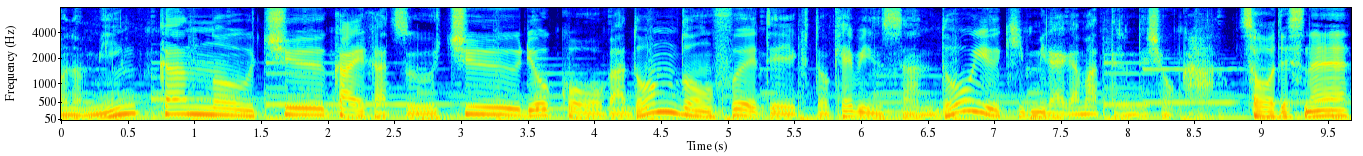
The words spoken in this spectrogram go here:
あの民間の宇宙開発宇宙旅行がどんどん増えていくとケビンさんどういう近未来が待ってるんでしょうか？そうですね。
